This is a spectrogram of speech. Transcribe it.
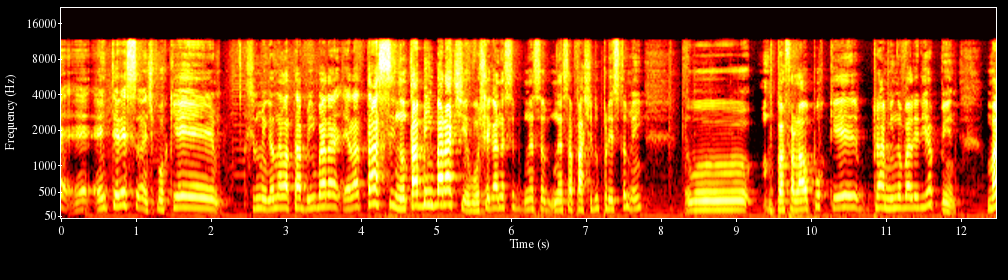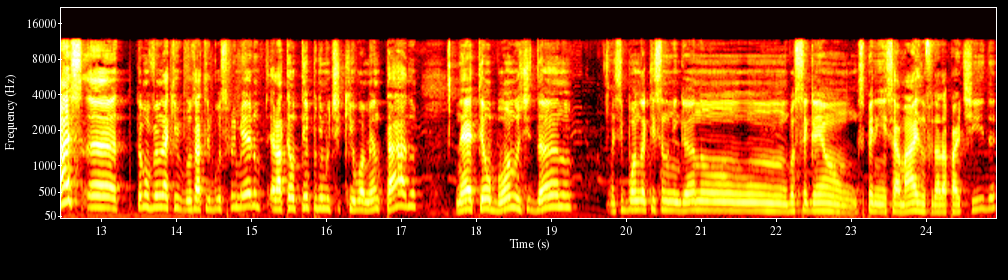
é, é interessante, porque se não me engano, ela tá bem barata. Ela tá assim, não tá bem baratinha. Vou chegar nessa, nessa, nessa parte do preço também. para falar o porquê, pra mim não valeria a pena. Mas, estamos uh, vendo aqui os atributos primeiro. Ela tem o tempo de multikill aumentado, né? Tem o bônus de dano. Esse bônus aqui, se não me engano, você ganha uma experiência a mais no final da partida,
